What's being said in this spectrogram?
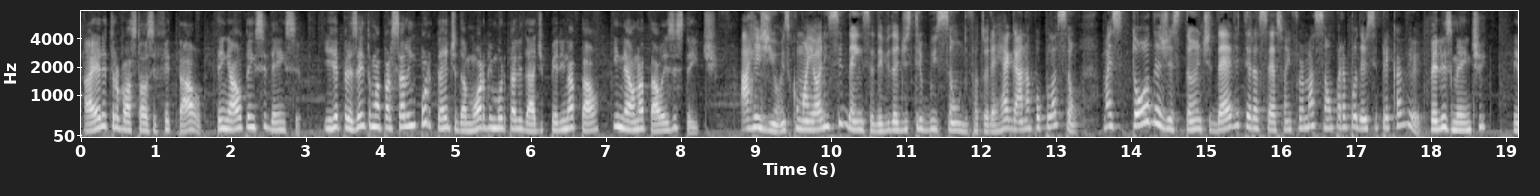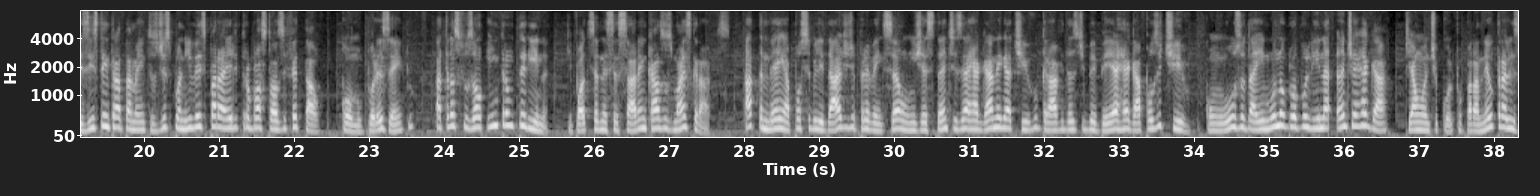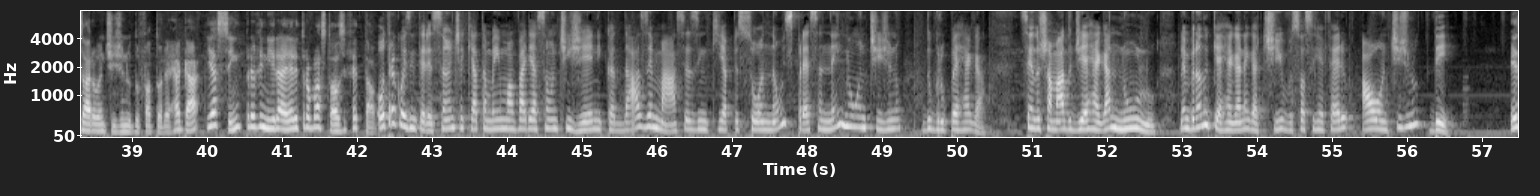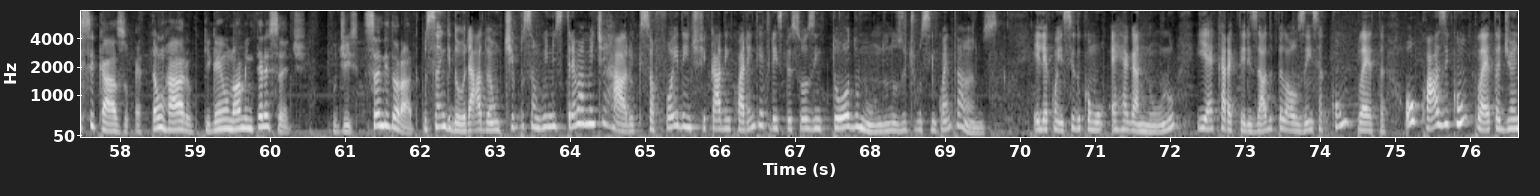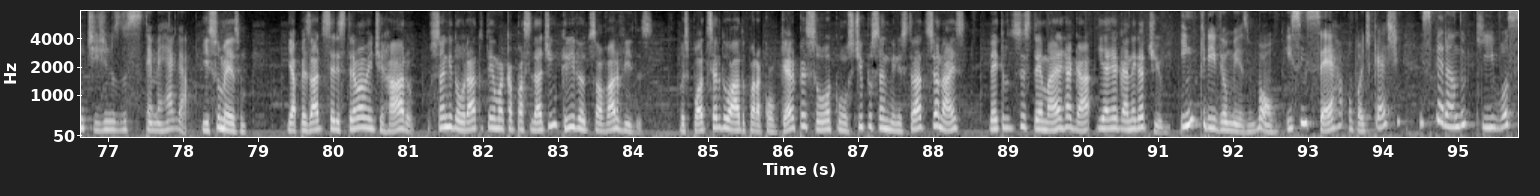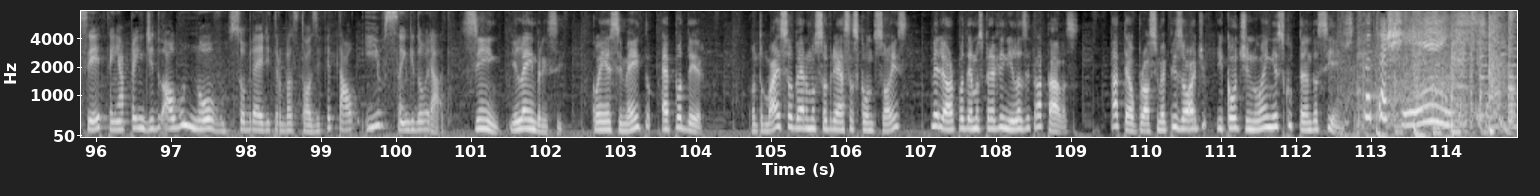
A eritroblastose fetal tem alta incidência e representa uma parcela importante da morbimortalidade perinatal e neonatal existente. Há regiões com maior incidência devido à distribuição do fator RH na população, mas toda gestante deve ter acesso à informação para poder se precaver. Felizmente, existem tratamentos disponíveis para a eritroblastose fetal, como, por exemplo, a transfusão intrauterina, que pode ser necessária em casos mais graves. Há também a possibilidade de prevenção em gestantes RH negativo grávidas de bebê RH positivo, com o uso da imunoglobulina anti-RH, que é um anticorpo para neutralizar o antígeno do fator RH e assim prevenir a eritroblastose fetal. Outra coisa interessante é que há também uma variação antigênica das hemácias em que a pessoa não expressa nenhum antígeno do grupo RH, sendo chamado de RH nulo. Lembrando que RH negativo só se refere ao antígeno D. Esse caso é tão raro que ganha um nome interessante o de sangue dourado. O sangue dourado é um tipo sanguíneo extremamente raro que só foi identificado em 43 pessoas em todo o mundo nos últimos 50 anos. Ele é conhecido como RH nulo e é caracterizado pela ausência completa ou quase completa de antígenos do sistema RH. Isso mesmo. E apesar de ser extremamente raro, o sangue dourado tem uma capacidade incrível de salvar vidas, pois pode ser doado para qualquer pessoa com os tipos sanguíneos tradicionais dentro do sistema RH e RH negativo. Incrível mesmo. Bom, isso encerra o podcast, esperando que você tenha aprendido algo novo sobre a eritroblastose fetal e o sangue dourado. Sim, e lembrem-se, conhecimento é poder. Quanto mais soubermos sobre essas condições, melhor podemos preveni-las e tratá-las. Até o próximo episódio e continuem escutando a ciência. Escuta a ciência.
